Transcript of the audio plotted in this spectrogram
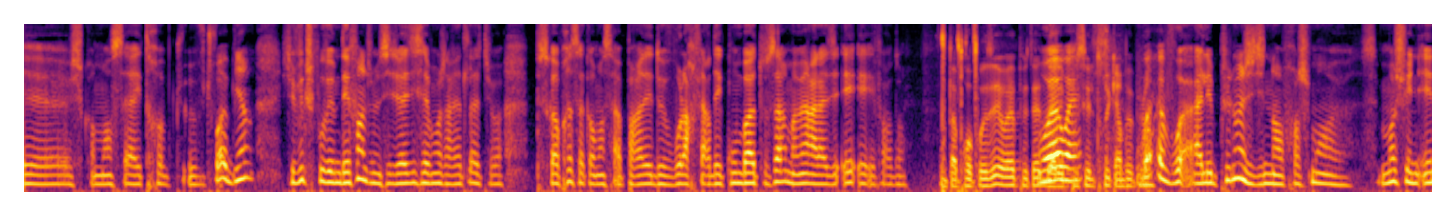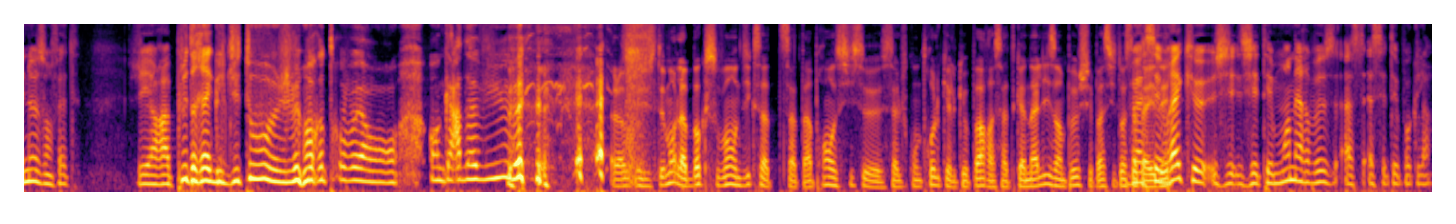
Et euh, je commençais à être, euh, tu vois, bien. J'ai vu que je pouvais me défendre. Je me suis dit, vas-y, c'est bon, j'arrête là, tu vois. Parce qu'après, ça commençait à parler de vouloir faire des combats, tout ça. Ma mère, elle a dit, hé, hé, pardon. On t'a proposé, ouais, peut-être Ouais, d'aller ouais. pousser le truc un peu plus loin. Ouais, aller plus loin. J'ai dit, non, franchement, euh, c'est- moi, je suis une haineuse, en fait. Il n'y aura plus de règles du tout. Je vais me retrouver en, en garde à vue. Alors justement, la boxe, souvent, on dit que ça, ça t'apprend aussi ce self-control quelque part, ça te canalise un peu. Je sais pas si toi, ça Bah, t'a c'est aidé. vrai que j'étais moins nerveuse à, à cette époque-là.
